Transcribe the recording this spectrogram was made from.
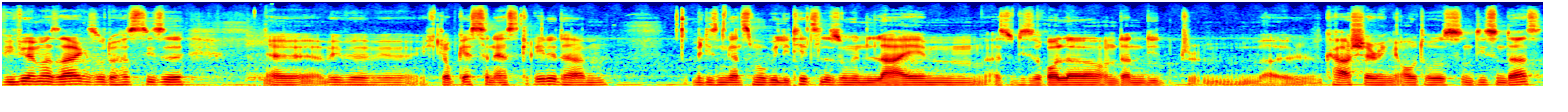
wie wir immer sagen, so du hast diese, äh, wie wir, wie, ich glaube, gestern erst geredet haben, mit diesen ganzen Mobilitätslösungen, Lime, also diese Roller und dann die äh, Carsharing-Autos und dies und das.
